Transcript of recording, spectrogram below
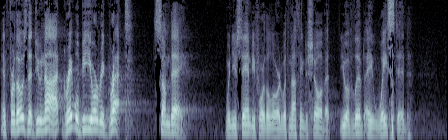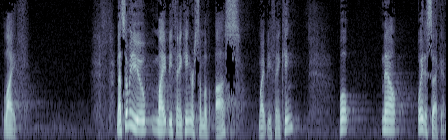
And for those that do not, great will be your regret someday when you stand before the Lord with nothing to show of it. You have lived a wasted life. Now, some of you might be thinking, or some of us might be thinking, well, now, wait a second.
